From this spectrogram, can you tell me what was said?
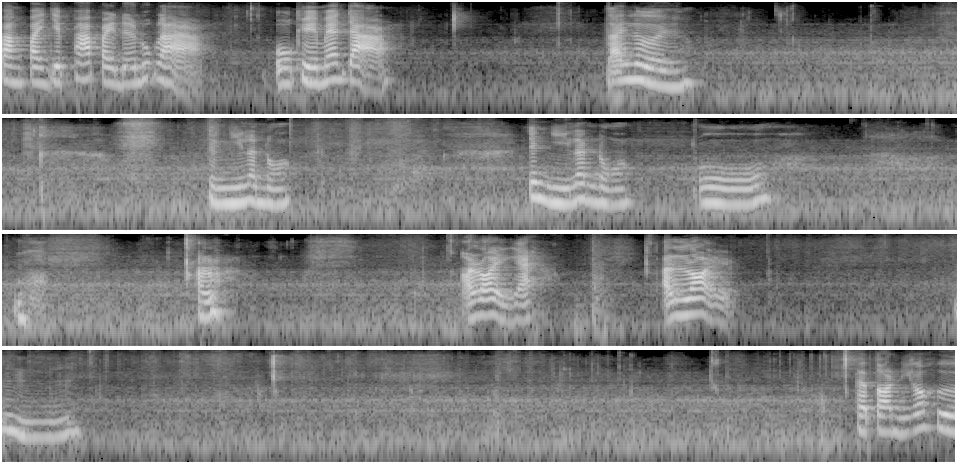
ฟังไปเย็บผ้าไปเดินลูกหลาโอเคแม่จ๋าได้เลย อย่างนี้ละเนาะอย่างนี้ละเนาะโอ้อร่อยอร่อยไงอร่อย อืมแต่ตอนนี้ก็คือ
